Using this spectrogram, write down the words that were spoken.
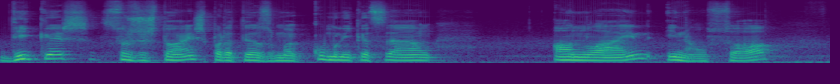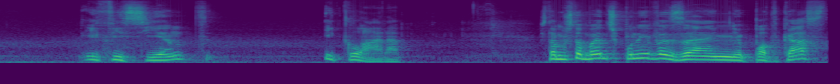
dicas, sugestões para teres uma comunicação online e não só, eficiente e clara. Estamos também disponíveis em podcast,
